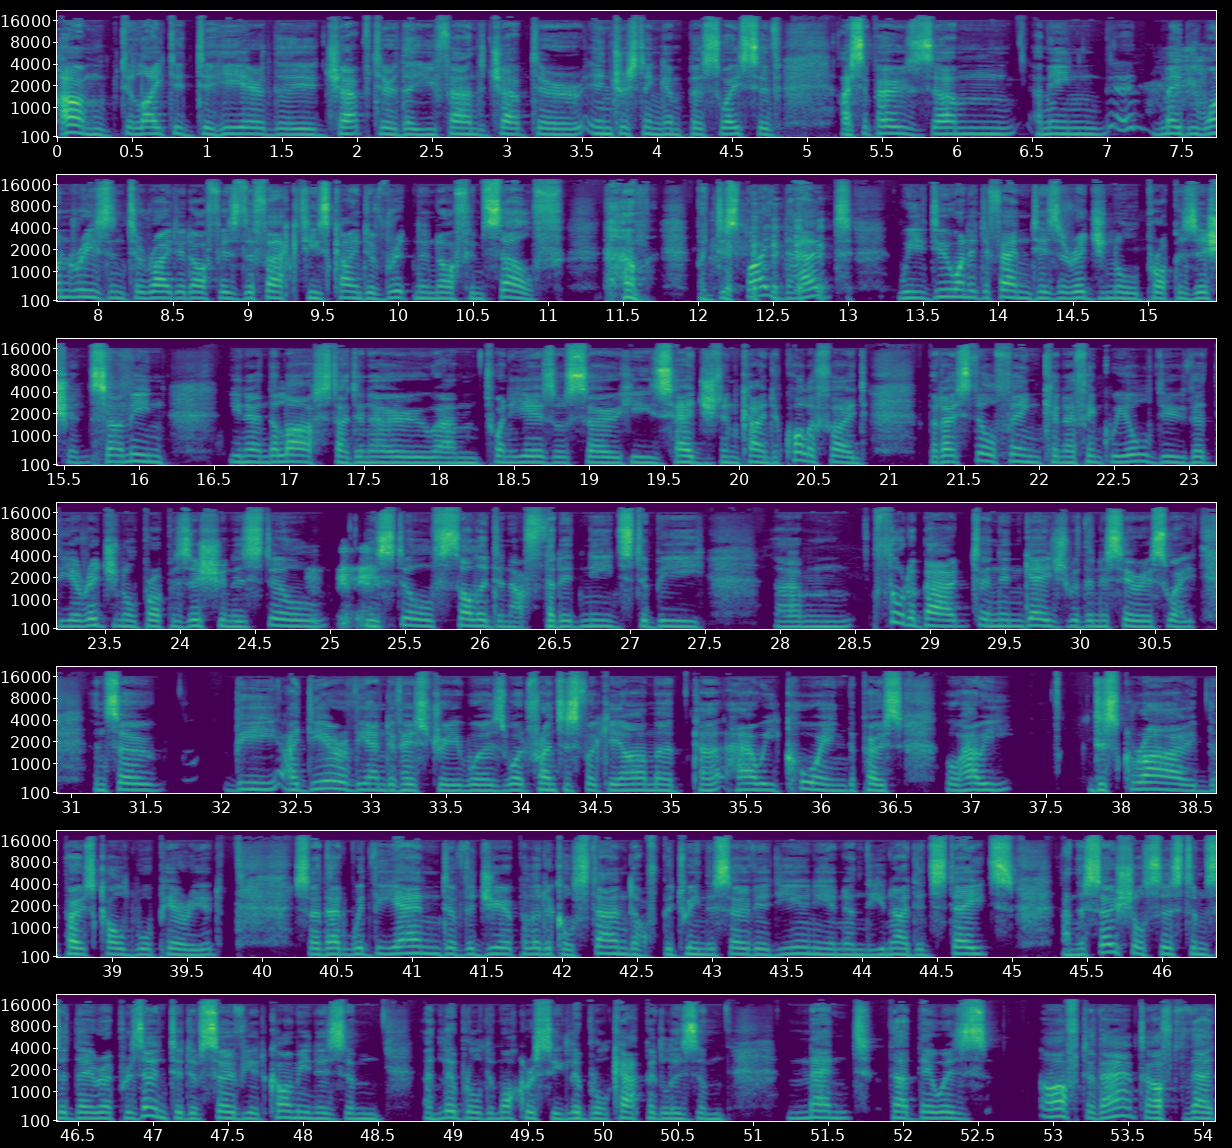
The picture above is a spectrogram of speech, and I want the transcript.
I'm delighted to hear the chapter that you found the chapter interesting and persuasive. I suppose, um, I mean, maybe one reason to write it off is the fact he's kind of written it off himself. Um, but despite that, we do want to defend his original proposition. So, I mean, you know, in the last, I don't know, um, 20 years or so, he's hedged and kind of qualified. But I still think, and I think we all do, that the original proposition is still is still solid enough that it needs to be um, thought about and engaged with in a serious way. And so the idea of the end of history was what Francis Fukuyama, how he coined the post, or how he described the post Cold War period. So that with the end of the geopolitical standoff between the Soviet Union and the United States and the social systems that they represented of Soviet communism and liberal democracy, liberal capitalism, meant that there was after that, after that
